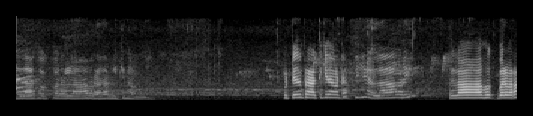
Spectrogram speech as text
അല്ലാഹ് അക്ബർ അല്ലാ പറ. അതാ പ്രാർത്ഥിക്കുന്ന അല്ലാഹു അക്ബർ പറ.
